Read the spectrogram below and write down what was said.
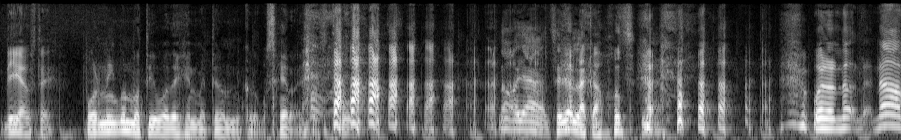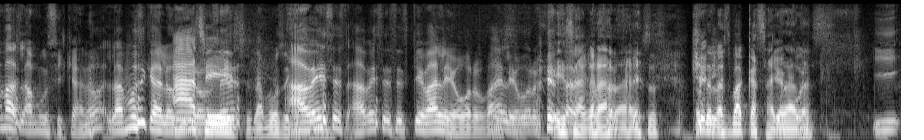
Diga usted. Por ningún motivo dejen meter un microbusero. no, ya, sería la cabosa. Bueno, no- nada más la música, ¿no? La música de los Ah, sí, la música, A sí. veces, a veces es que vale oro, vale oro. Es sagrada. esos son de las vacas sagradas. Y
